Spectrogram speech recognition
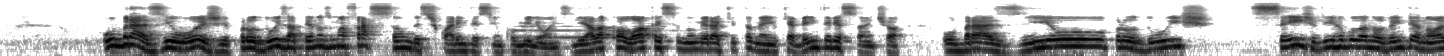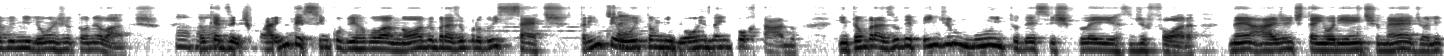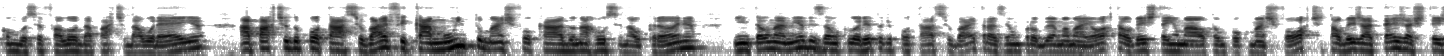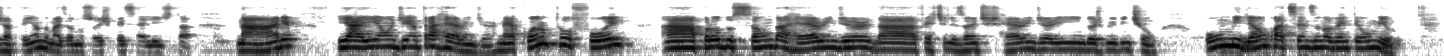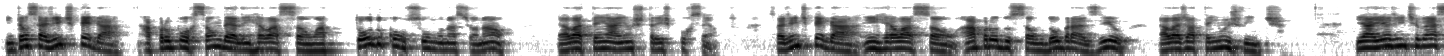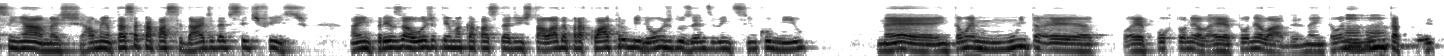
O Brasil hoje produz apenas uma fração desses 45 milhões e ela coloca esse número aqui também, o que é bem interessante, ó. O Brasil produz 6,99 milhões de toneladas. Uhum. Então, quer dizer, de 45,9, o Brasil produz 7. 38 Sim. milhões é importado. Então, o Brasil depende muito desses players de fora. né? A gente tem Oriente Médio ali, como você falou, da parte da ureia. A parte do potássio vai ficar muito mais focado na Rússia e na Ucrânia. Então, na minha visão, o cloreto de potássio vai trazer um problema maior. Talvez tenha uma alta um pouco mais forte, talvez até já esteja tendo, mas eu não sou especialista na área. E aí é onde entra a Herringer, né? Quanto foi a produção da Herringer, da fertilizantes Herringer em 2021? 1 milhão 491 mil. Então, se a gente pegar a proporção dela em relação a todo o consumo nacional, ela tem aí uns 3%. Se a gente pegar em relação à produção do Brasil, ela já tem uns 20. E aí a gente vai assim, ah, mas aumentar essa capacidade deve ser difícil. A empresa hoje tem uma capacidade instalada para 4 milhões 225 mil, né? Então é muita, é, é por tonelada, é toneladas, né? Então é uhum. muita coisa.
